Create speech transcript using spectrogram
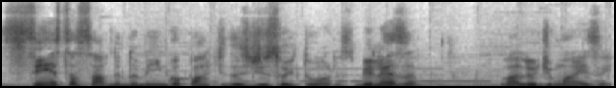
sexta, sábado e domingo a partir das 18 horas, beleza? Valeu demais aí.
